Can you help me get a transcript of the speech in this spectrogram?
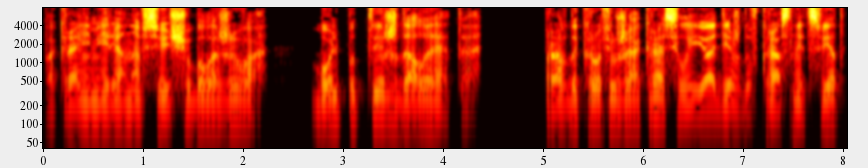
По крайней мере, она все еще была жива. Боль подтверждала это. Правда, кровь уже окрасила ее одежду в красный цвет,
